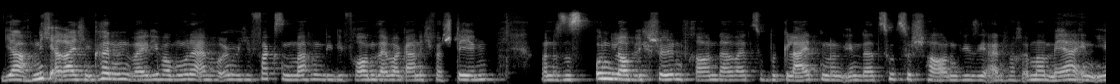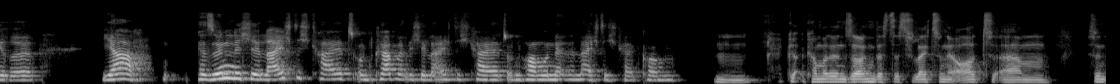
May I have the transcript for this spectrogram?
ja nicht erreichen können, weil die Hormone einfach irgendwelche Faxen machen, die die Frauen selber gar nicht verstehen. Und es ist unglaublich schön, Frauen dabei zu begleiten und ihnen dazu zu schauen, wie sie einfach immer mehr in ihre ja, persönliche Leichtigkeit und körperliche Leichtigkeit und hormonelle Leichtigkeit kommen. Hm. Kann man denn sagen, dass das vielleicht so eine Art, ähm, so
